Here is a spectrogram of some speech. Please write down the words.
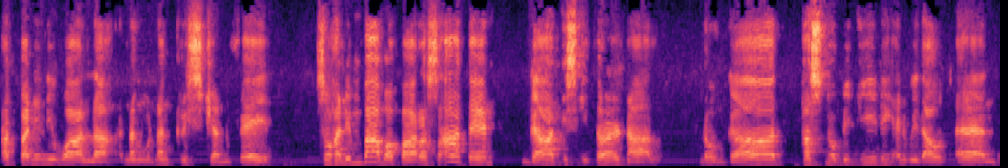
at paniniwala ng ng Christian faith. So halimbawa para sa atin, God is eternal. No, God has no beginning and without end.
